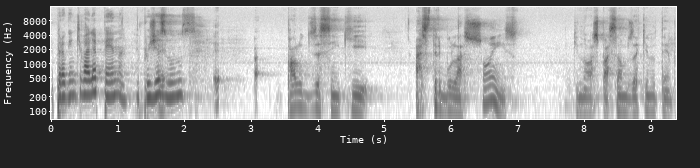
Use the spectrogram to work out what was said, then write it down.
é por alguém que vale a pena, é por Jesus. É, é, Paulo diz assim que as tribulações que nós passamos aqui no tempo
